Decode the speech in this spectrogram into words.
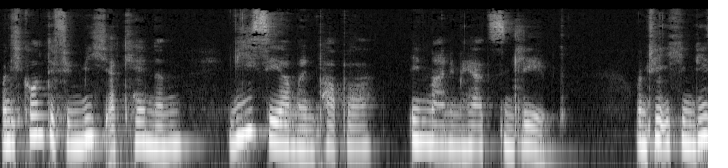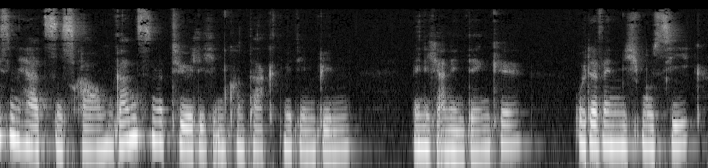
Und ich konnte für mich erkennen, wie sehr mein Papa in meinem Herzen lebt und wie ich in diesem Herzensraum ganz natürlich im Kontakt mit ihm bin, wenn ich an ihn denke oder wenn mich Musik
